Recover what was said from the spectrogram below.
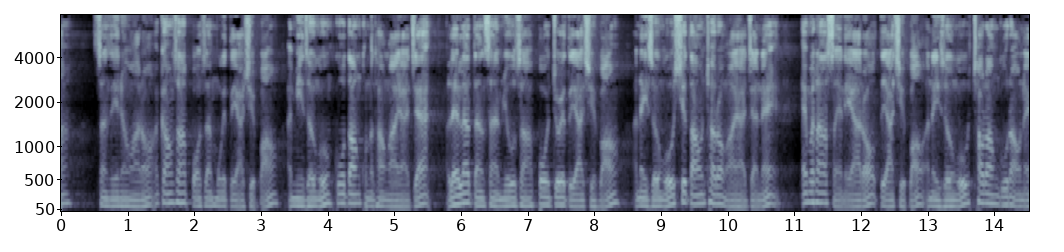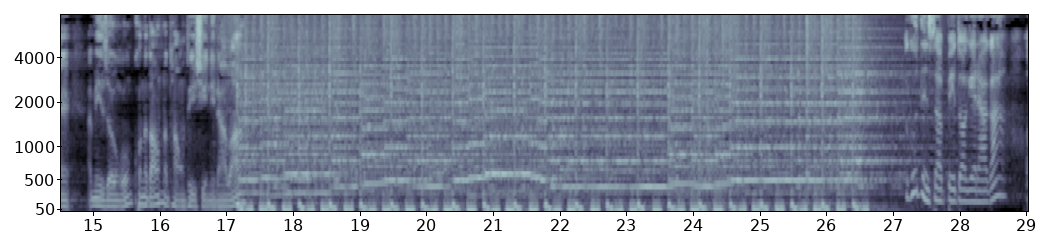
စံစင်းတော့ကတော့အကောင်စားပေါ်စံမှု108ပေါင်အမြင့်ဆုံးကို99,500ကျပ်အလဲလက်တန်ဆန်မျိုးစားပေါ်ကျွဲ108ပေါင်အနိမ့်ဆုံးကို86,500ကျပ်နဲ့အမထာဆန်တွေကတော့108ပေါင်အနိမ့်ဆုံးကို6,900နဲ့အမြင့်ဆုံးကို9,200အထိရှိနေတာပါ တင်ဆက်ပေးသွားခဲ့တာက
